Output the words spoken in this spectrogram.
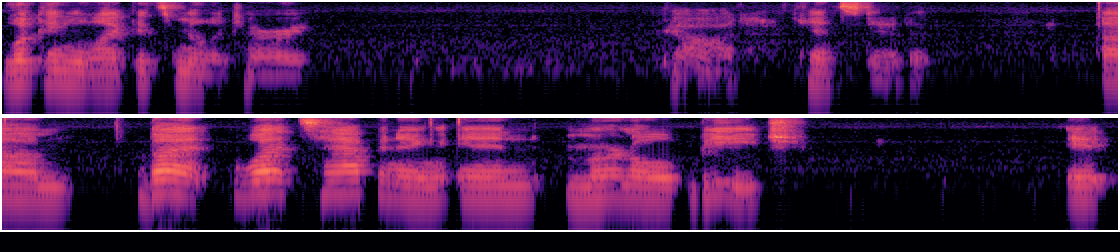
looking like it's military. God, can't stand it. Um, but what's happening in Myrtle Beach, it,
